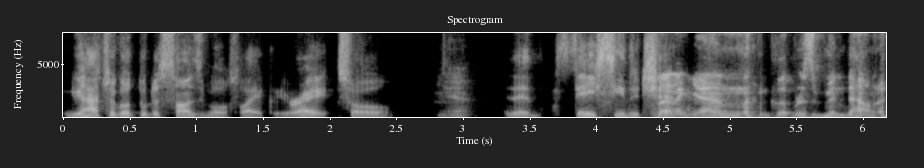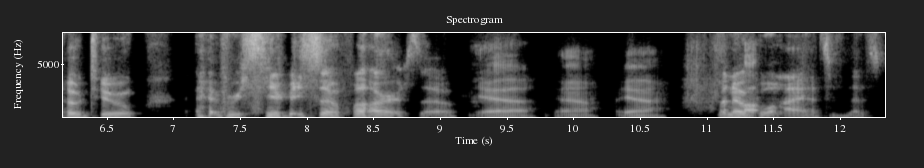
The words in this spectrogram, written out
you have to go through the Suns most likely, right? So Yeah. they, they see the Then again, Clippers have been down 0-2 every series so far. So, Yeah, yeah, yeah. but no Uh, Kawhi. That's that's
